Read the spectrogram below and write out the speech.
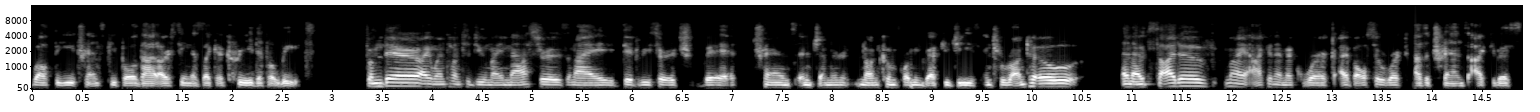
wealthy trans people that are seen as like a creative elite. From there, I went on to do my master's and I did research with trans and gender nonconforming refugees in Toronto. And outside of my academic work, I've also worked as a trans activist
